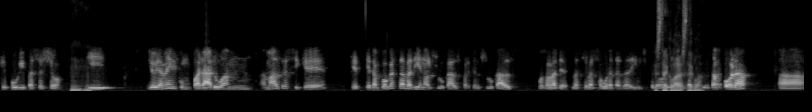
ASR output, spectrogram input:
que pugui passar això. Mhm. I, I, òbviament, comparar-ho amb, amb altres sí que, que, que tampoc estava dient els locals, perquè els locals posen la, la seva seguretat a dins. Però Està clar, està clar. De fora, uh,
